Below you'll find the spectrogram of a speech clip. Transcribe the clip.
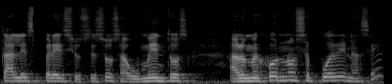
tales precios, esos aumentos, a lo mejor no se pueden hacer.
